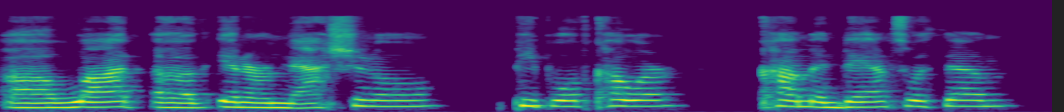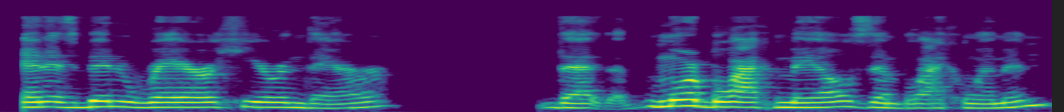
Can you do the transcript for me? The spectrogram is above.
a lot of international people of color come and dance with them. And it's been rare here and there that more black males than black women.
